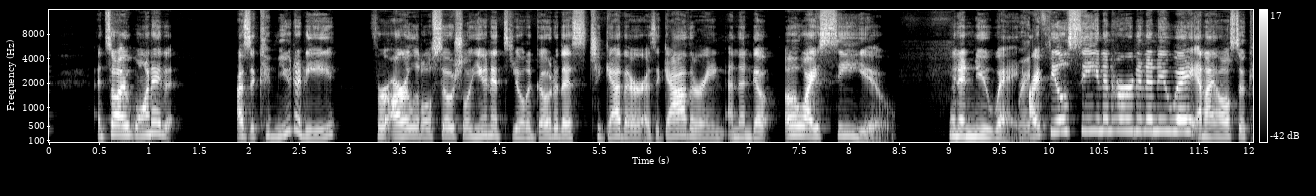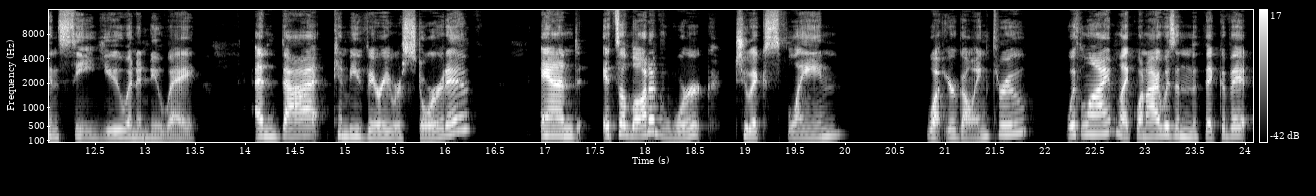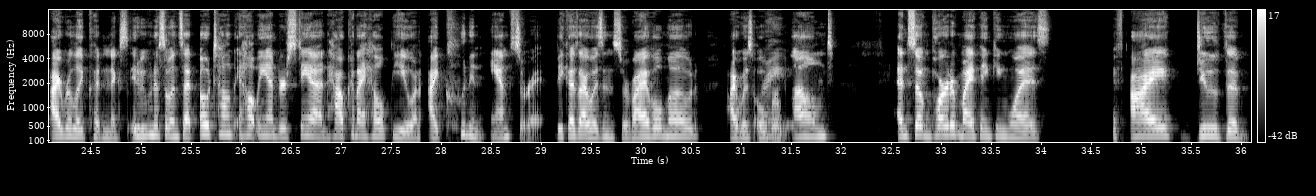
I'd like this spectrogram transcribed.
And so I wanted, as a community, for our little social units to be able to go to this together as a gathering and then go, oh, I see you in a new way. Right. I feel seen and heard in a new way. And I also can see you in a new way. And that can be very restorative. And it's a lot of work to explain what you're going through with Lyme. Like when I was in the thick of it, I really couldn't, ex- even if someone said, Oh, tell me, help me understand, how can I help you? And I couldn't answer it because I was in survival mode. I was overwhelmed. Right. And so part of my thinking was if I do the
